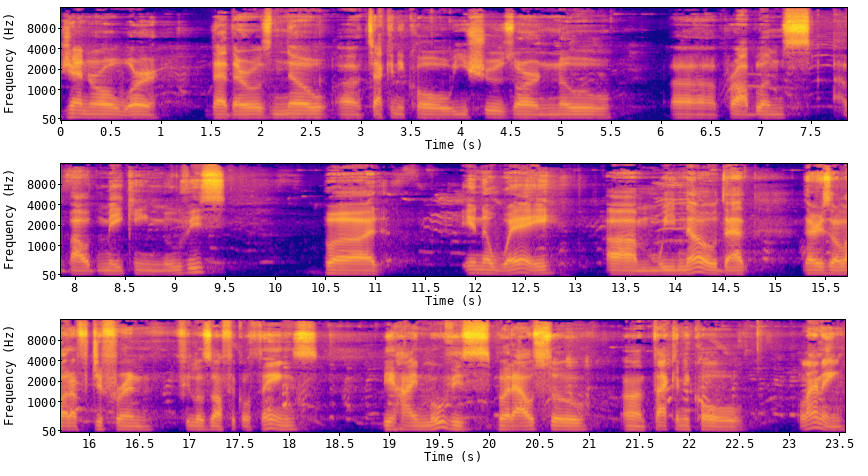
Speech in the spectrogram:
general or that there was no uh, technical issues or no uh, problems about making movies. But in a way, um, we know that there is a lot of different philosophical things behind movies, but also uh, technical planning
